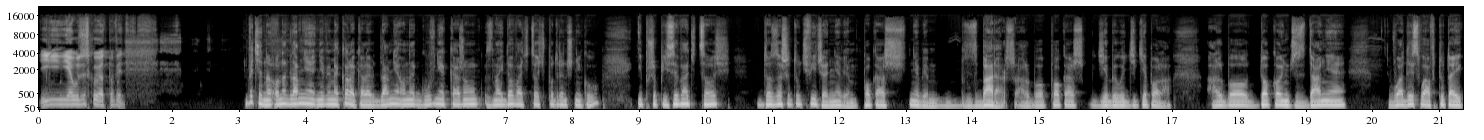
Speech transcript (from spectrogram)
I nie uzyskują odpowiedzi. Wiecie, no one dla mnie, nie wiem jak Olek, ale dla mnie one głównie każą znajdować coś w podręczniku i przypisywać coś do zeszytu ćwiczeń, nie wiem, pokaż, nie wiem, zbaraż, albo pokaż, gdzie były dzikie pola, albo dokończ zdanie Władysław tutaj,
